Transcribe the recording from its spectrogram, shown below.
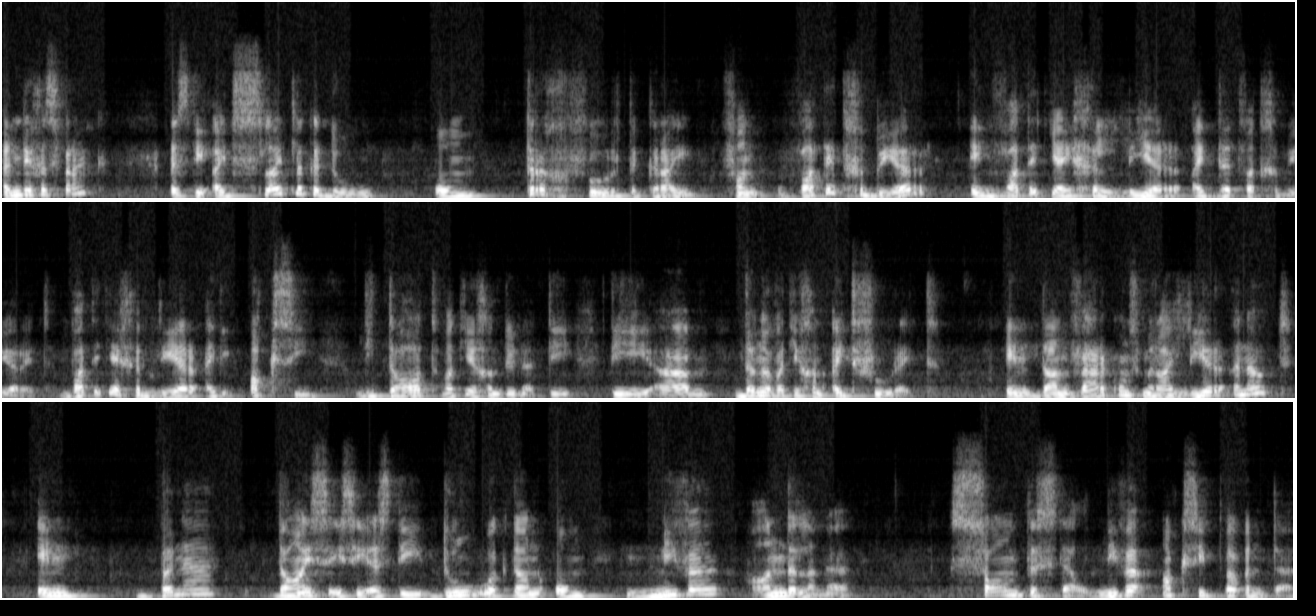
In die gesprek is die uitsluitlike doel om terugvoer te kry van wat het gebeur en wat het jy geleer uit dit wat gebeur het? Wat het jy geleer uit die aksie, die daad wat jy gaan doen het, die die ehm um, dinge wat jy gaan uitvoer het? En dan werk ons met daai leerinhoud en binne daai sessie is die doel ook dan om nuwe handelinge saam te stel, nuwe aksiepunte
